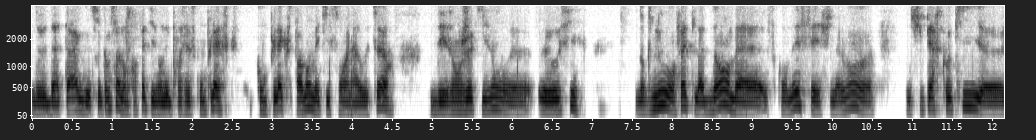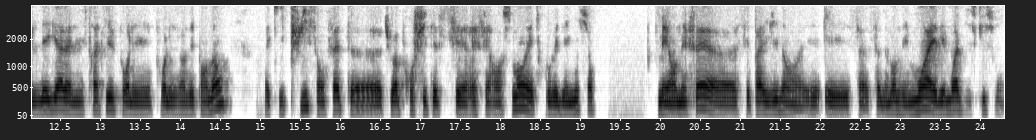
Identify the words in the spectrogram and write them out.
de, d'attaques, de, trucs comme ça. Donc en fait, ils ont des process complexes, complexes pardon, mais qui sont à la hauteur des enjeux qu'ils ont euh, eux aussi. Donc nous, en fait, là-dedans, bah, ce qu'on est, c'est finalement euh, une super coquille légale administrative pour les, pour les indépendants qui puissent en fait, tu vois, profiter de ces référencements et trouver des missions. Mais en effet, euh, c'est pas évident et, ça, demande des mois et des mois de discussion.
